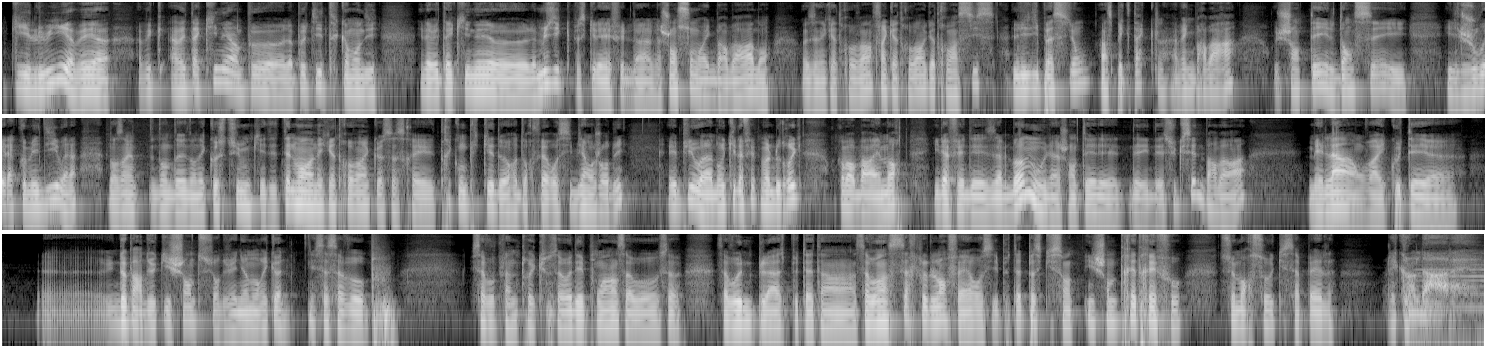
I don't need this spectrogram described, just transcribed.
qui lui avait, euh, avait, avait taquiné un peu euh, la petite, comme on dit, il avait taquiné la musique, parce qu'il avait fait de la, la chanson avec Barbara dans les années 80, fin 80, 86, Lily Passion, un spectacle avec Barbara, où il chantait, il dansait, et il jouait la comédie, voilà, dans, un, dans, des, dans des costumes qui étaient tellement années 80 que ça serait très compliqué de, refaire aussi bien aujourd'hui. Et puis voilà, donc il a fait pas mal de trucs. Quand Barbara est morte, il a fait des albums où il a chanté des, des, succès de Barbara. Mais là, on va écouter euh, euh, Depardieu qui chante sur du Ennio Morricone. Et ça, ça vaut, ça vaut plein de trucs. Ça vaut des points, ça vaut, ça, ça vaut une place, peut-être un, ça vaut un cercle de l'enfer aussi, peut-être parce qu'il chante, il chante très très faux ce morceau qui s'appelle Ricordare.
